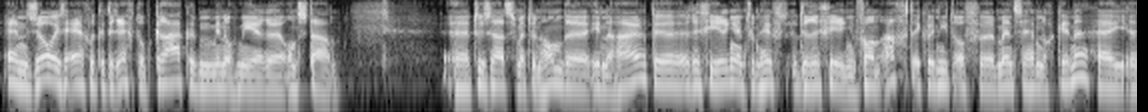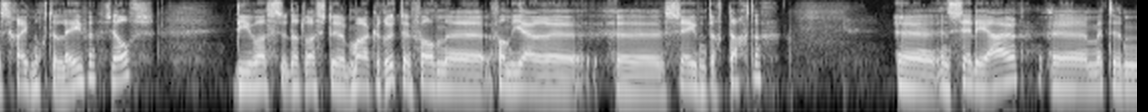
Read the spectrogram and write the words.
En zo is eigenlijk het recht op kraken min of meer uh, ontstaan. Uh, toen zaten ze met hun handen in de haar, de regering. En toen heeft de regering van Acht, ik weet niet of uh, mensen hem nog kennen, hij uh, schijnt nog te leven zelfs. Die was, dat was de Mark Rutte van, van de jaren 70, 80. een CDA met een,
